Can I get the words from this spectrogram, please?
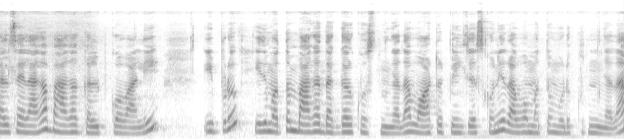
కలిసేలాగా బాగా కలుపుకోవాలి. ఇప్పుడు ఇది మొత్తం బాగా దగ్గరకు వస్తుంది కదా వాటర్ పీల్ చేసుకొని రవ్వ మొత్తం ఉడుకుతుంది కదా.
